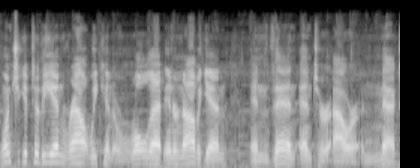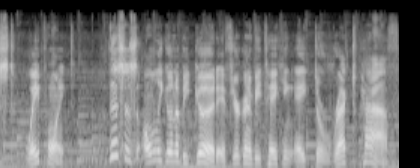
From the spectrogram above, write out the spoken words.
Once you get to the en route, we can roll that inner knob again and then enter our next waypoint. This is only going to be good if you're going to be taking a direct path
